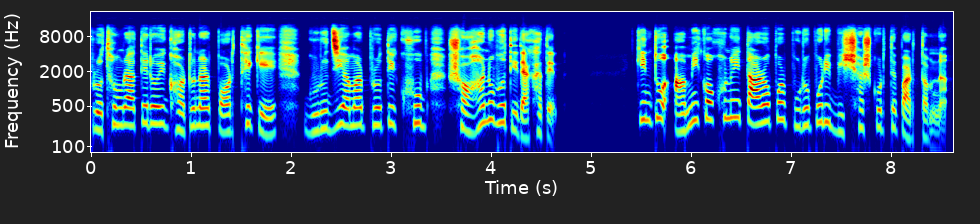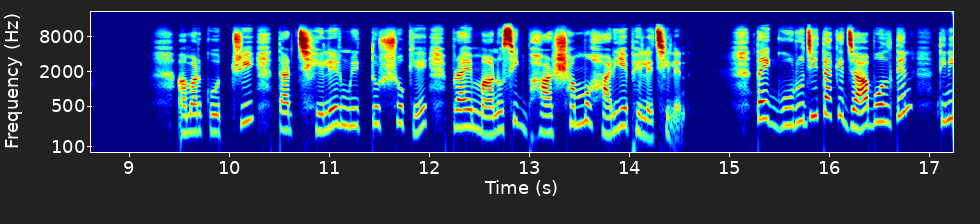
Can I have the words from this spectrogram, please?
প্রথম রাতের ওই ঘটনার পর থেকে গুরুজি আমার প্রতি খুব সহানুভূতি দেখাতেন, কিন্তু আমি কখনোই তার ওপর পুরোপুরি বিশ্বাস করতে পারতাম না। আমার কর্ত্রী তার ছেলের মৃত্যুর শোকে প্রায় মানসিক ভারসাম্য হারিয়ে ফেলেছিলেন, তাই গুরুজি তাকে যা বলতেন তিনি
